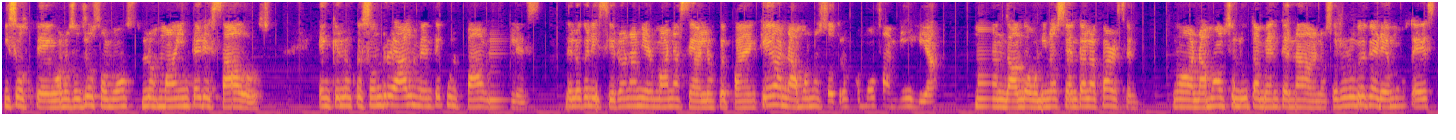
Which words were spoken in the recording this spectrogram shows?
y sostengo, nosotros somos los más interesados en que los que son realmente culpables de lo que le hicieron a mi hermana sean los que paguen. ¿Qué ganamos nosotros como familia mandando a un inocente a la cárcel? No ganamos absolutamente nada. Nosotros lo que queremos es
